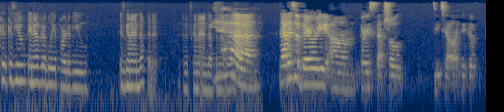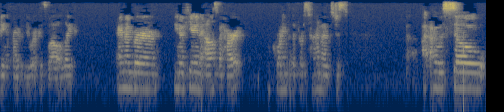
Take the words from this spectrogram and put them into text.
because you know inevitably a part of you is going to end up in it and it's going to end up in that. Yeah, that is a very, um, very special detail, I think, of being a part of new work as well. Like, I remember, you know, hearing the Alice by Heart recording for the first time. I was just, I, I was so,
